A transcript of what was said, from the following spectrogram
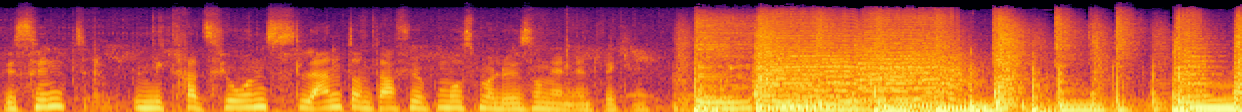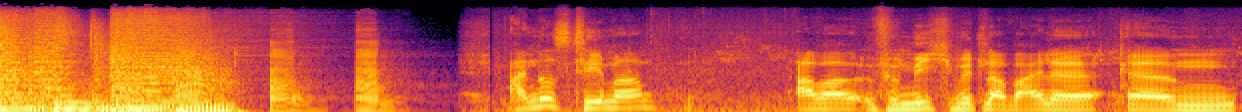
Wir sind ein Migrationsland und dafür muss man Lösungen entwickeln. Anderes Thema, aber für mich mittlerweile, ähm,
